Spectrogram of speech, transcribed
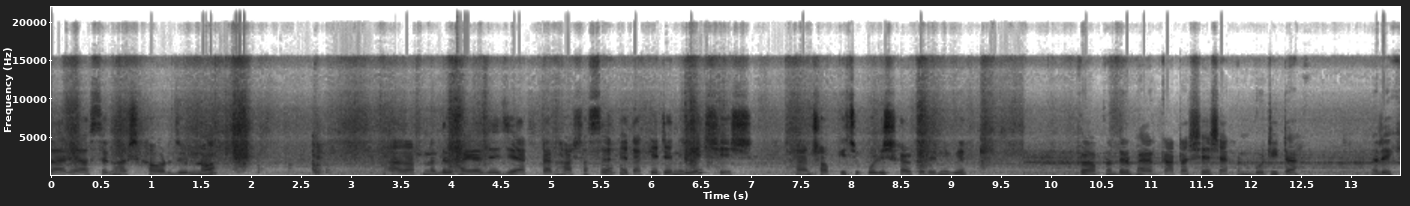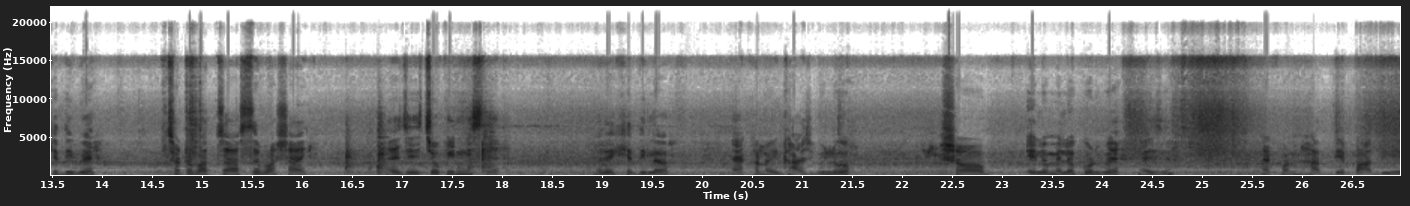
দাঁড়িয়ে আছে ঘাস খাওয়ার জন্য। আর আপনাদের ভাইয়া যে যে একটা ঘাস আছে, এটা কেটে নিলে শেষ। এখন সব কিছু পরিষ্কার করে নিবে। তো আপনাদের ভাইয়ের কাটা শেষ, এখন বটিটা রেখে দিবে। ছোট বাচ্চা আছে বাসায়, এই যে চকির নিচে। রেখে দিল। এখন ওই ঘাসগুলো সব এলোমেলো করবে। এই যে, এখন হাত দিয়ে পা দিয়ে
